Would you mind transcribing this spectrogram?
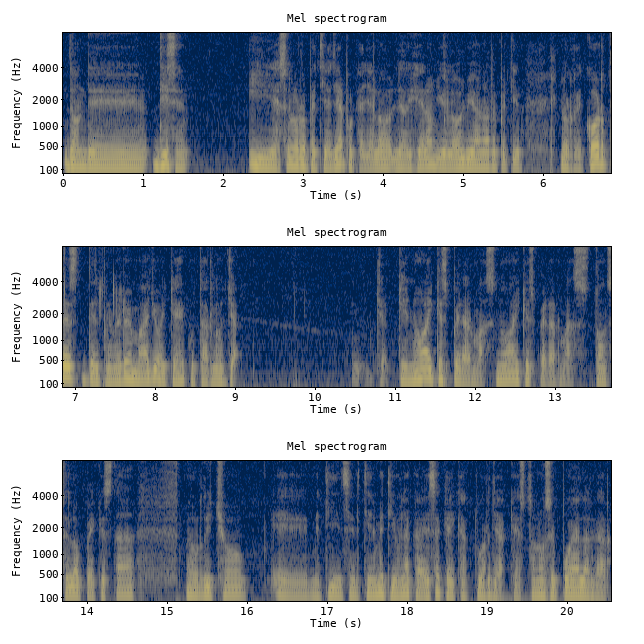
donde dicen, y eso lo repetí ayer porque ayer lo, le dijeron y lo volvieron a repetir, los recortes del primero de mayo hay que ejecutarlos ya que no hay que esperar más, no hay que esperar más. Entonces la OPEC está, mejor dicho, eh, se tiene metido en la cabeza que hay que actuar ya, que esto no se puede alargar.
